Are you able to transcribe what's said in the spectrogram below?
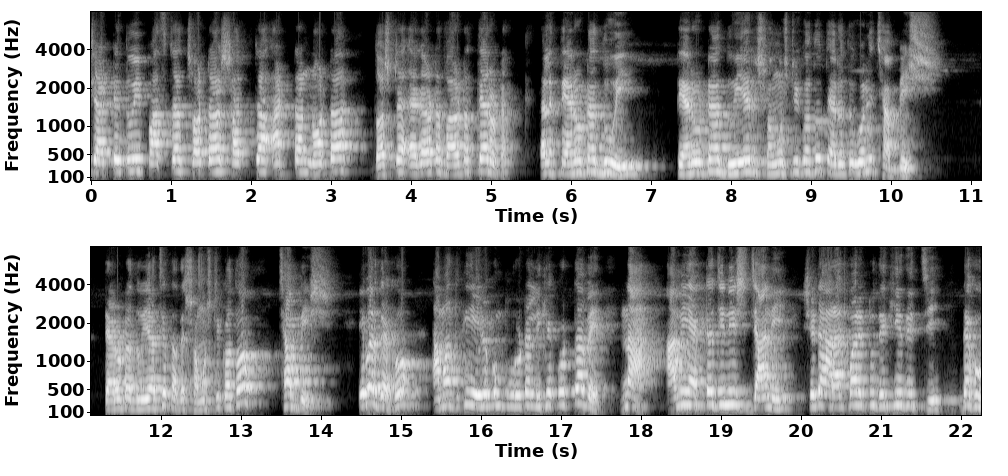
চারটে দুই, পাঁচটা, ছটা, সাতটা, আটটা, নটা, দশটা, এগারোটা, বারোটা, তেরোটা। তাহলে তেরোটা দুই তেরোটা দুইয়ের সমষ্টি কত? তেরো দুগুণে ছাব্বিশ। তেরোটা দুই আছে, তাদের সমষ্টি কত? ছাব্বিশ। এবার দেখো, আমাদের কি এরকম পুরোটা লিখে করতে হবে? না, আমি একটা জিনিস জানি, সেটা আর একবার একটু দেখিয়ে দিচ্ছি। দেখো,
